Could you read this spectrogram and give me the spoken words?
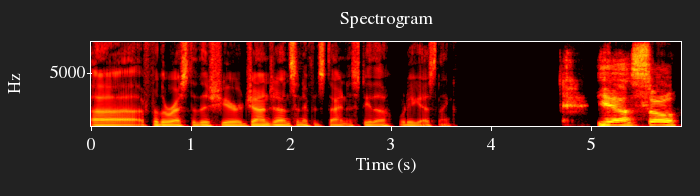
uh, for the rest of this year. John Johnson, if it's dynasty, though. What do you guys think? Yeah, so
